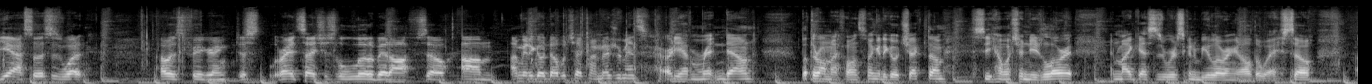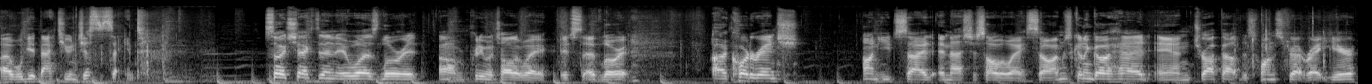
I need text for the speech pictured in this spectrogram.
Yeah, so this is what I was figuring. Just right side's just a little bit off. So um, I'm gonna go double check my measurements. I already have them written down, but they're on my phone. So I'm gonna go check them, see how much I need to lower it. And my guess is we're just gonna be lowering it all the way. So I will get back to you in just a second. So I checked and it was lower it um, pretty much all the way. It said lower it a quarter inch on each side and that's just all the way. So I'm just gonna go ahead and drop out this one strut right here.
